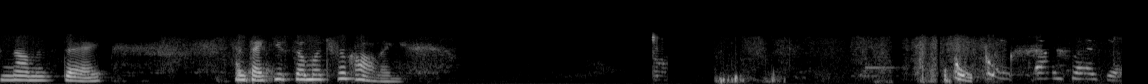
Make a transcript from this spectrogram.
Namaste. And thank you so much for calling. my pleasure.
